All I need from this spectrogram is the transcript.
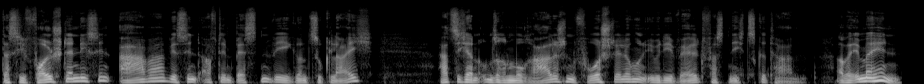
dass sie vollständig sind, aber wir sind auf dem besten Weg und zugleich hat sich an unseren moralischen Vorstellungen über die Welt fast nichts getan. Aber immerhin,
